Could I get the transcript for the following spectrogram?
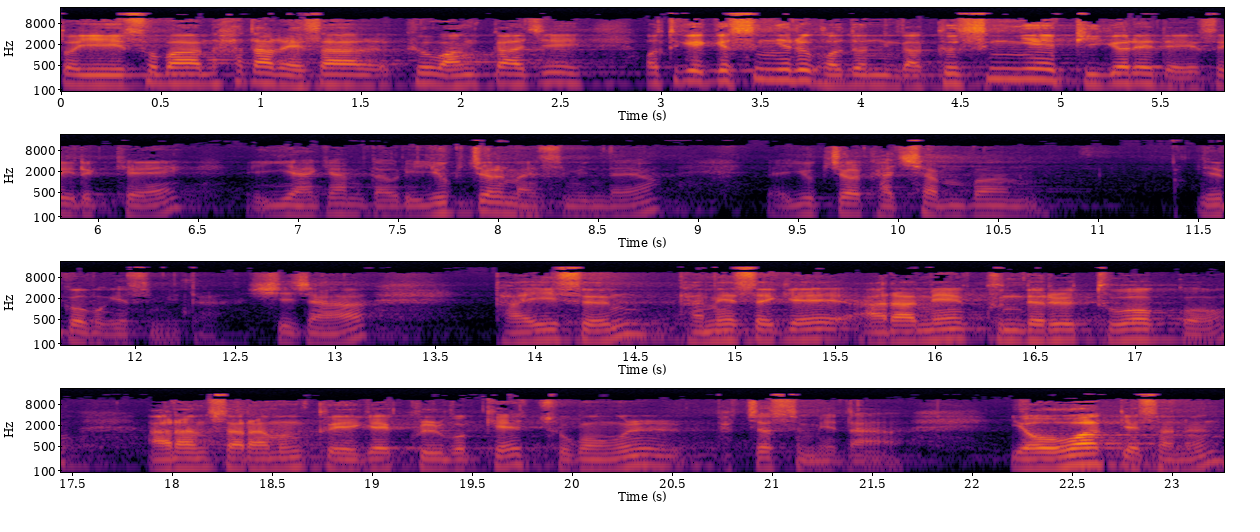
또 이 소반, 하달에살 그 왕까지 어떻게 이렇게 승리를 거뒀는가? 그 승리의 비결에 대해서 이렇게 이야기합니다. 우리 6절 말씀인데요. 6절 같이 한번 읽어보겠습니다. 시작. 다윗은 다메섹에 아람의 군대를 두었고 아람 사람은 그에게 굴복해 조공을 바쳤습니다. 여호와께서는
